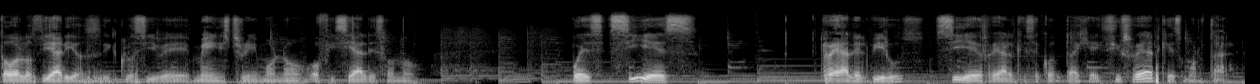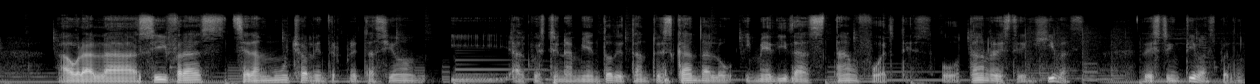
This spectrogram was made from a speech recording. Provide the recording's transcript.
todos los diarios, inclusive mainstream o no, oficiales o no. Pues sí es real el virus, sí es real que se contagia y sí es real que es mortal. Ahora las cifras se dan mucho a la interpretación y al cuestionamiento de tanto escándalo y medidas tan fuertes o tan restringivas, restrictivas, perdón.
